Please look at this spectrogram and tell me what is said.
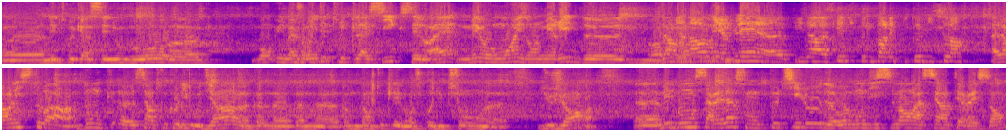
euh, des trucs assez nouveaux. euh, bon, une majorité de trucs classiques, c'est vrai, mais au moins ils ont le mérite de On reviendra au gameplay euh, plus tard, est-ce que tu peux nous parler plutôt de l'histoire Alors l'histoire, donc euh, c'est un truc hollywoodien euh, comme comme euh, comme dans toutes les grosses productions euh, du genre. Euh, mais bon, ça réserve son petit lot de rebondissements assez intéressants.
